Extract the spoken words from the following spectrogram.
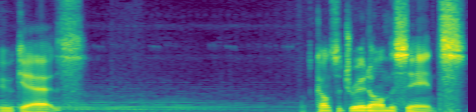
Who cares? Let's concentrate on the Saints.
